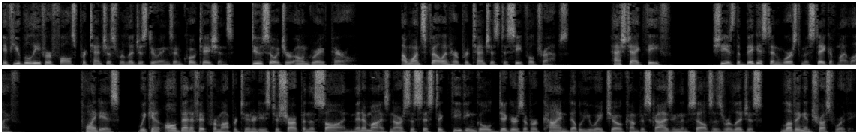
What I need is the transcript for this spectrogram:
If you believe her false pretentious religious doings and quotations, do so at your own grave peril. I once fell in her pretentious deceitful traps. Hashtag thief. She is the biggest and worst mistake of my life. Point is, we can all benefit from opportunities to sharpen the saw and minimize narcissistic thieving gold diggers of her kind WHO come disguising themselves as religious, loving and trustworthy.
